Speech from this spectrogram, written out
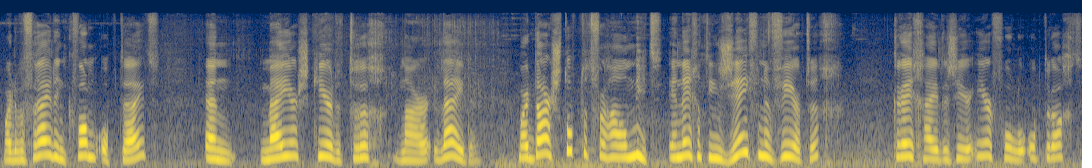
Maar de bevrijding kwam op tijd en Meijers keerde terug naar Leiden. Maar daar stopt het verhaal niet. In 1947 kreeg hij de zeer eervolle opdracht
